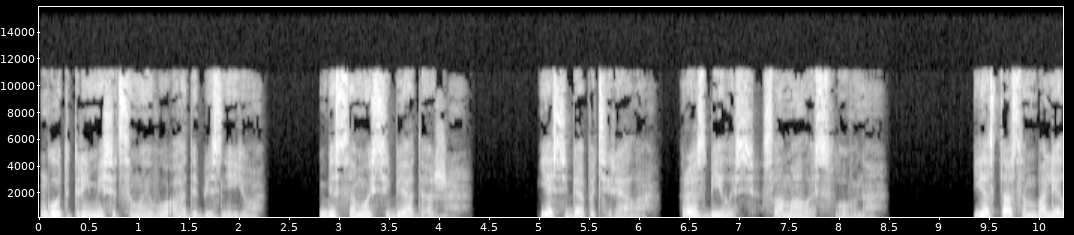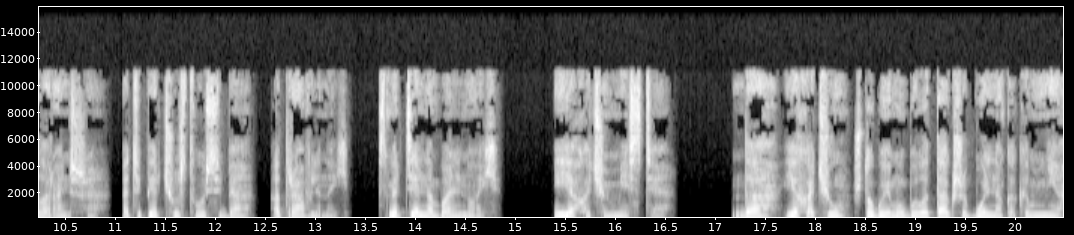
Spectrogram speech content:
Год и три месяца моего ада без нее. Без самой себя даже. Я себя потеряла. Разбилась, сломалась словно. Я Стасом болела раньше, а теперь чувствую себя отравленной, смертельно больной. И я хочу мести. Да, я хочу, чтобы ему было так же больно, как и мне.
